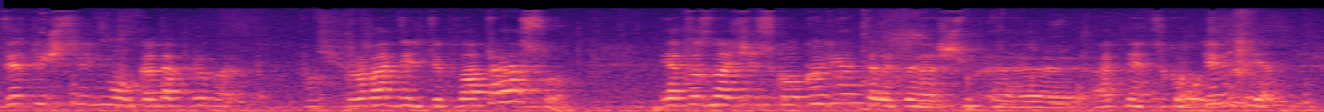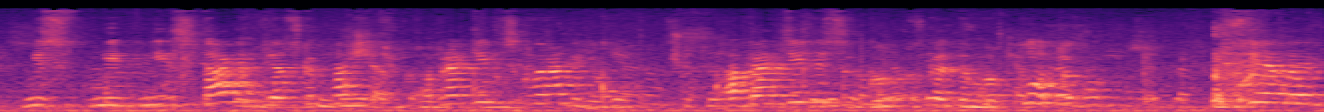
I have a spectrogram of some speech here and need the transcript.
2007, когда прово- проводили теплотрассу, это значит, сколько лет это э, отнять сколько? 9 лет. Не, не, не ставят детскую площадку. Обратились к Воробьеву, обратились к, к этому Котову. Сделаем.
